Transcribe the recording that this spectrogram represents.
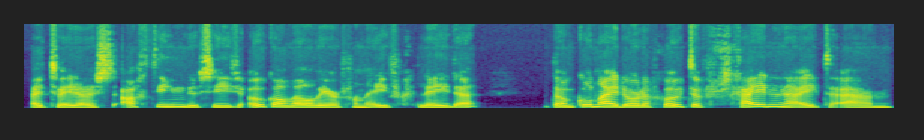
uit 2018, dus die is ook al wel weer van even geleden, dan kon hij door de grote verscheidenheid aan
